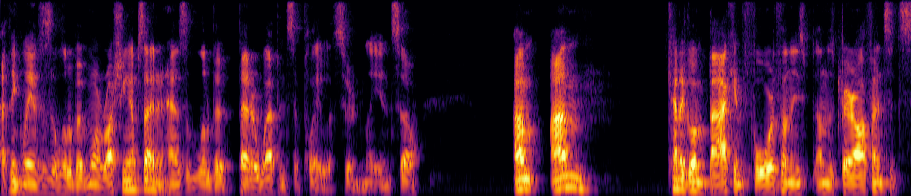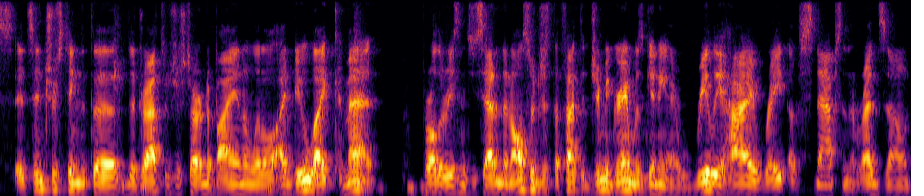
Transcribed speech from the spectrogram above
I think Lance has a little bit more rushing upside and has a little bit better weapons to play with, certainly. And so I'm I'm kind of going back and forth on these on this bear offense. It's it's interesting that the the drafters are starting to buy in a little. I do like Kmet for all the reasons you said, and then also just the fact that Jimmy Graham was getting a really high rate of snaps in the red zone.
